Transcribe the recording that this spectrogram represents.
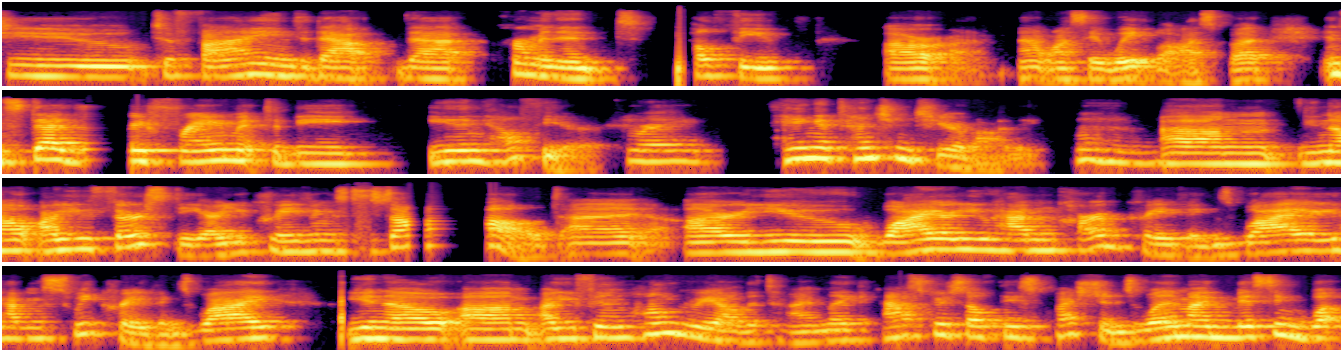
to to find that that permanent healthy or I don't want to say weight loss, but instead reframe it to be eating healthier, Right. Paying attention to your body. Mhm. um you know are you thirsty? Are you craving salt? Uh, are you why are you having carb cravings? Why are you having sweet cravings? Why you know um are you feeling hungry all the time? Like ask yourself these questions. What am i missing? What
